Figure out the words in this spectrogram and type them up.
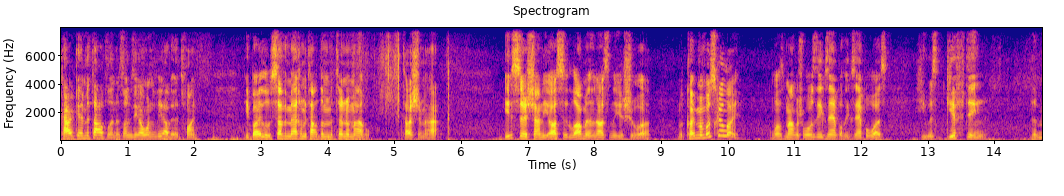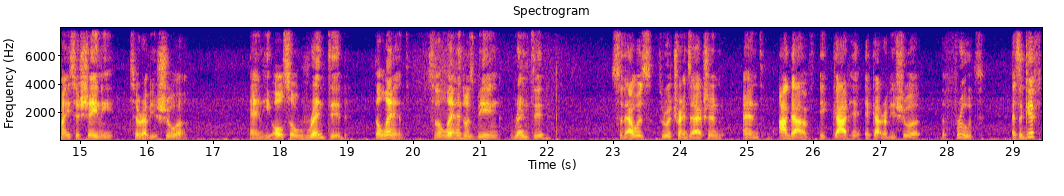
karka and metaltalin. As long as you got one or the other, it's fine. Ibailu, southern mechem metaltalin matanu mahu. Tashima. Iser shani asid lama and asid Yeshua. Mekoyma muskaloi. Well, mamash, what was the example? The example was he was gifting the Maisa Sheni to Rav Yeshua, and he also rented the land. So the land was being rented so that was through a transaction, and agav it got it got Rav Yeshua the fruit as a gift.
